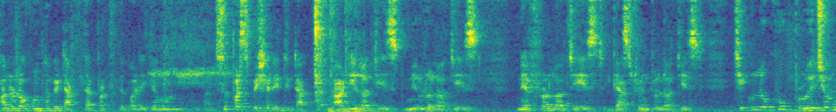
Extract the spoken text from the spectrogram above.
ভালো রকম ভাবে ডাক্তার পাঠাতে পারি, যেমন super speciality doctor cardiologist neurologist nephrologist gastroenterologist যেগুলো খুব প্রয়োজন,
